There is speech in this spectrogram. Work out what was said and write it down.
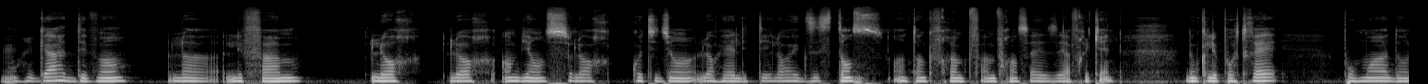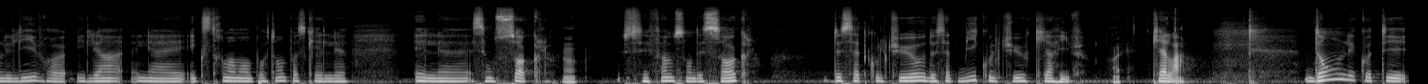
Mm. On regarde devant la, les femmes, leur, leur ambiance, leur quotidien, leur réalité, leur existence en tant que femme, femme française et africaine. Donc les portraits, pour moi, dans le livre, il est, il est extrêmement important parce qu'elle elle, c'est un socle. Ah. Ces femmes sont des socles de cette culture, de cette biculture qui arrive, Ouais. qui est là. Dans les côtés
